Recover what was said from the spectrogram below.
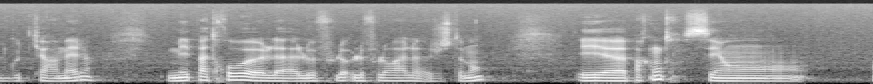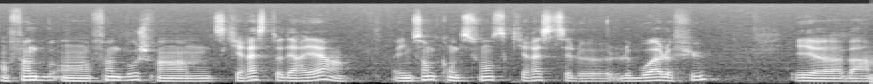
de goût de caramel, mais pas trop euh, la- le, flo- le floral justement. Et euh, par contre, c'est en, en, fin de, bou- en fin de bouche, enfin, ce qui reste derrière. Il me semble qu'on dit souvent ce qui reste, c'est le, le bois, le fût. Et euh, bah,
